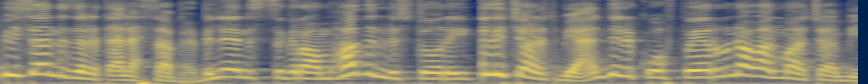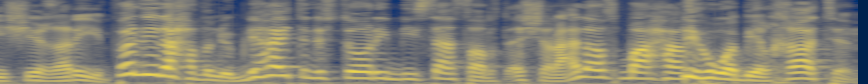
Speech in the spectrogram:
بيسان نزلت على حسابها بالإنستغرام هذا ال story اللي كانت بيه عند الكوافير ونوعا ما كان بيه شيء غريب. فاللي لاحظ إنه بنهاية ال story بيسان صارت تأشر على أصبعها اللي هو بالخاتم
